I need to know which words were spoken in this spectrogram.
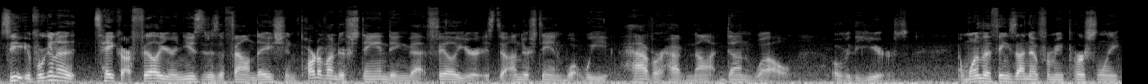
See, if we're going to take our failure and use it as a foundation, part of understanding that failure is to understand what we have or have not done well over the years. And one of the things I know for me personally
